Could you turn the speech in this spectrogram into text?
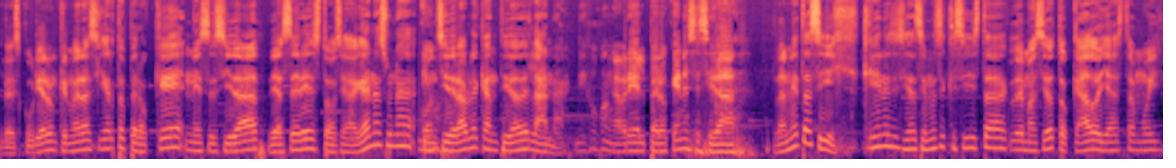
descubrieron que no era cierto. Pero qué necesidad de hacer esto. O sea, ganas una Dijo- considerable cantidad de lana. Dijo Juan Gabriel, pero qué necesidad. La neta sí, qué necesidad, se me hace que sí está demasiado tocado, ya está muy,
